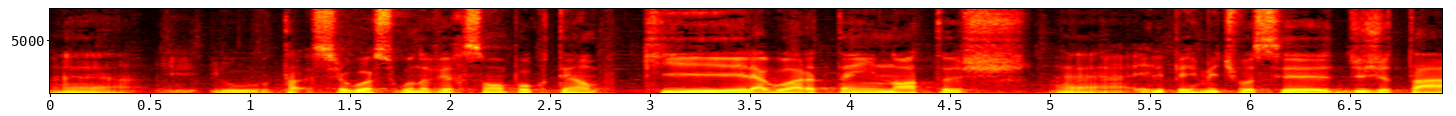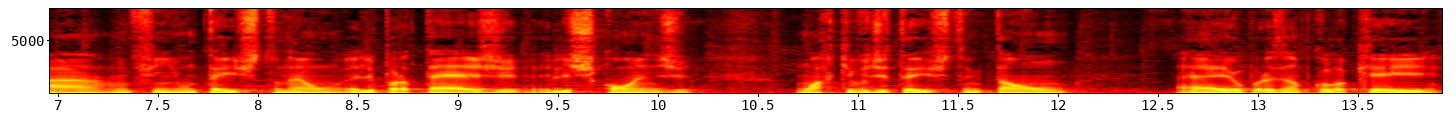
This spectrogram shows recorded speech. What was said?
é, eu, chegou a segunda versão há pouco tempo, que ele agora tem notas. É, ele permite você digitar, enfim, um texto, né? Um, ele protege, ele esconde um arquivo de texto. Então, é, eu, por exemplo, coloquei.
